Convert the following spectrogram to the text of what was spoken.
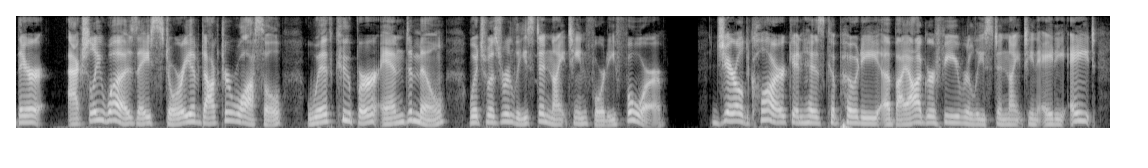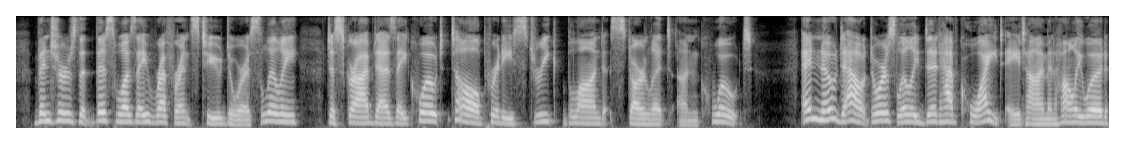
There actually was a story of Dr. Wassell with Cooper and DeMille, which was released in 1944. Gerald Clarke, in his Capote a biography released in 1988, ventures that this was a reference to Doris Lilly, described as a quote, tall, pretty, streak blonde starlet, unquote. And no doubt Doris Lilly did have quite a time in Hollywood.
